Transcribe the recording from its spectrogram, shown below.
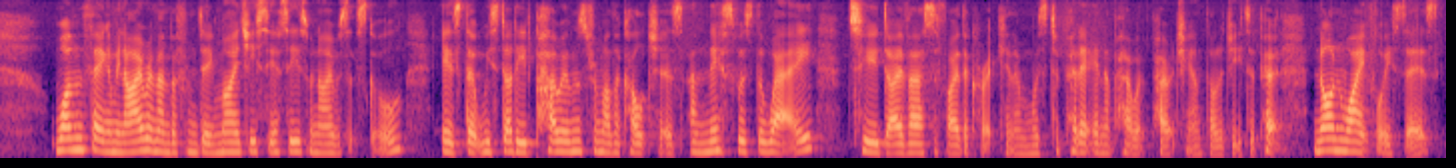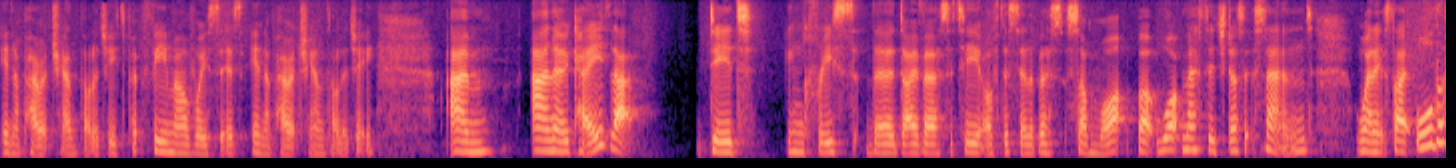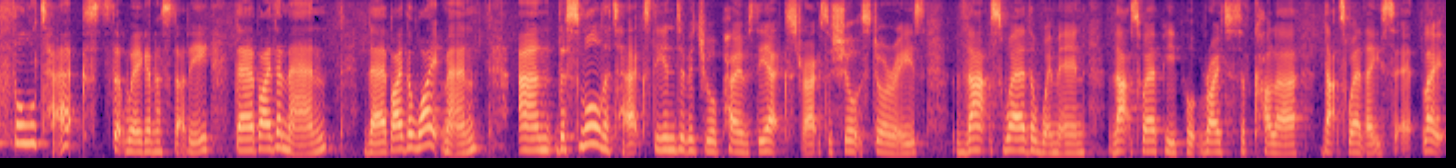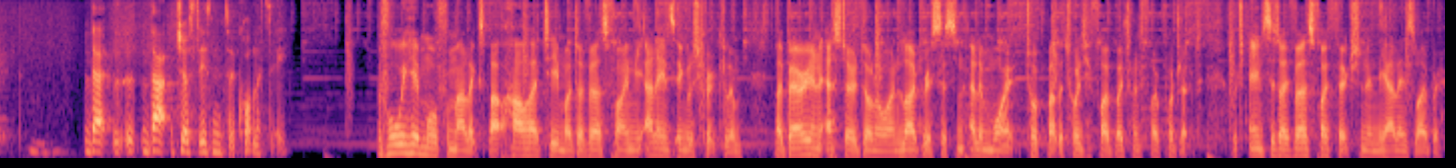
one thing, I mean, I remember from doing my GCSEs when I was at school, is that we studied poems from other cultures and this was the way to diversify the curriculum was to put it in a poet poetry anthology to put non-white voices in a poetry anthology to put female voices in a poetry anthology. Um, and okay that did increase the diversity of the syllabus somewhat but what message does it send when it's like all the full texts that we're going to study they're by the men there by the white men. And the smaller text, the individual poems, the extracts, the short stories, that's where the women, that's where people, writers of colour, that's where they sit. Like, mm-hmm. that, that just isn't equality. Before we hear more from Alex about how her team are diversifying the Alleyn's English curriculum, librarian Esther O'Donnell and library assistant Ellen White talk about the 25 by 25 project, which aims to diversify fiction in the Alleyn's library.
